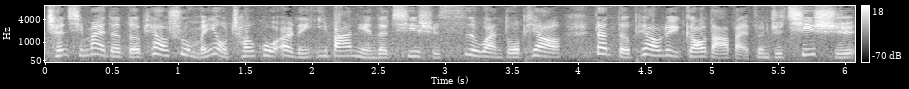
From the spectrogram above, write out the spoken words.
陈其迈的得票数没有超过二零一八年的七十四万多票，但得票率高达百分之七十，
